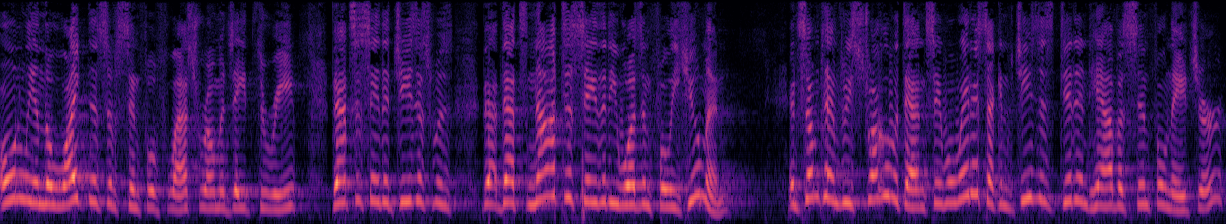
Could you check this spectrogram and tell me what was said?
only in the likeness of sinful flesh, Romans 8 3. That's to say that Jesus was, that, that's not to say that he wasn't fully human. And sometimes we struggle with that and say, well, wait a second, if Jesus didn't have a sinful nature,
